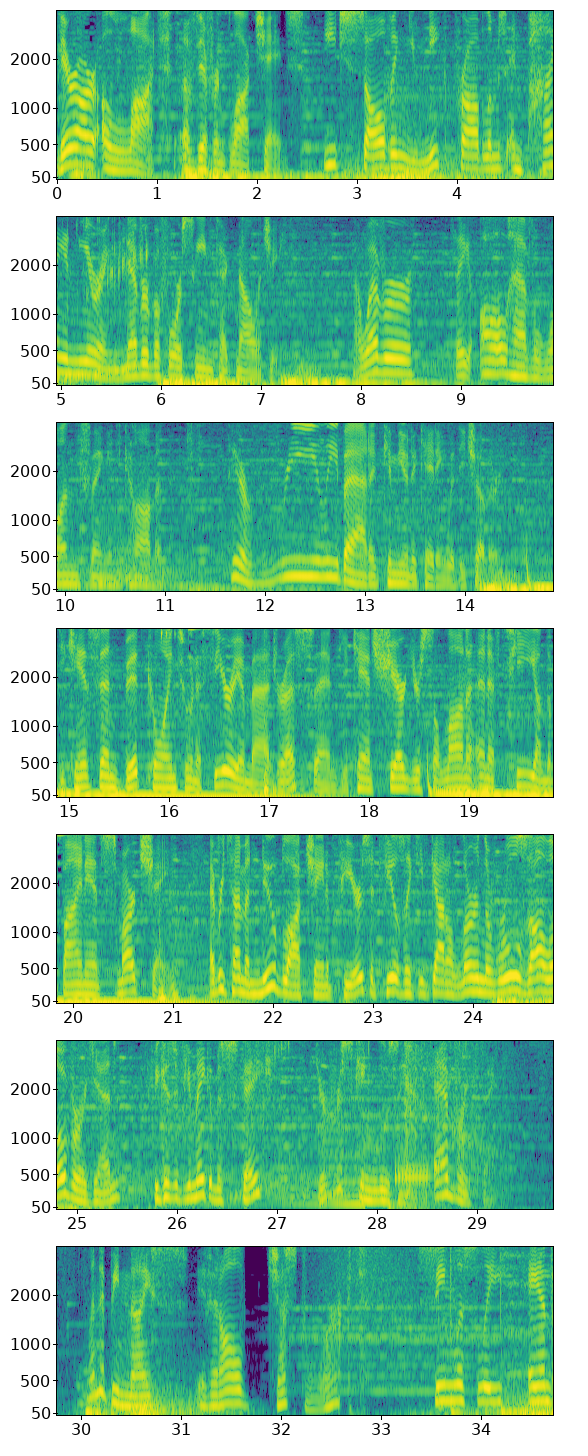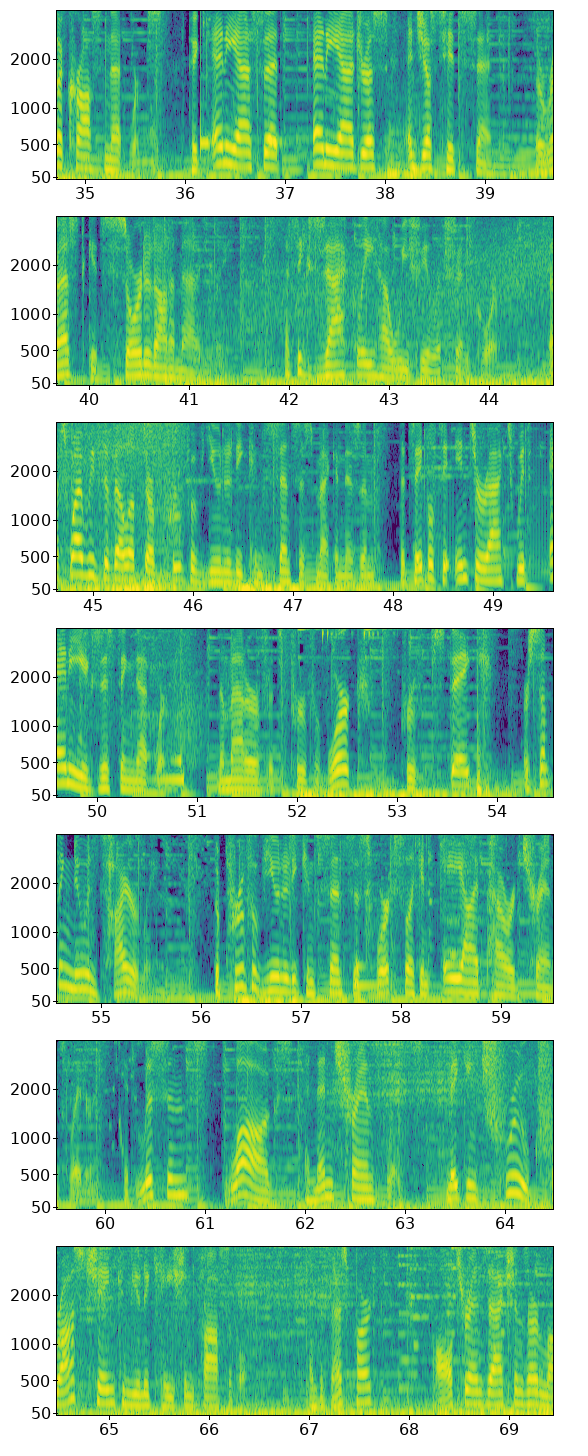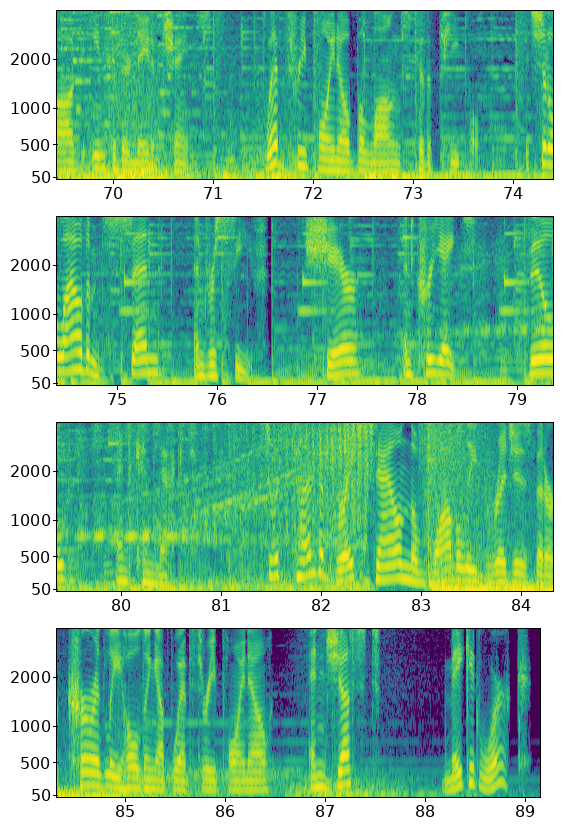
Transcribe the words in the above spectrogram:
There are a lot of different blockchains, each solving unique problems and pioneering never before seen technology. However, they all have one thing in common. They are really bad at communicating with each other. You can't send Bitcoin to an Ethereum address, and you can't share your Solana NFT on the Binance Smart Chain. Every time a new blockchain appears, it feels like you've got to learn the rules all over again, because if you make a mistake, you're risking losing everything. Wouldn't it be nice if it all just worked? Seamlessly and across networks. Pick any asset, any address, and just hit send. The rest gets sorted automatically. That's exactly how we feel at Fincor. That's why we've developed our Proof of Unity consensus mechanism that's able to interact with any existing network, no matter if it's proof of work, proof of stake, or something new entirely. The Proof of Unity consensus works like an AI powered translator. It listens, logs, and then translates, making true cross chain communication possible. And the best part? All transactions are logged into their native chains. Web 3.0 belongs to the people. It should allow them to send and receive, share and create, build and connect. So it's time to break down the wobbly bridges that are currently holding up Web 3.0 and just make it work.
